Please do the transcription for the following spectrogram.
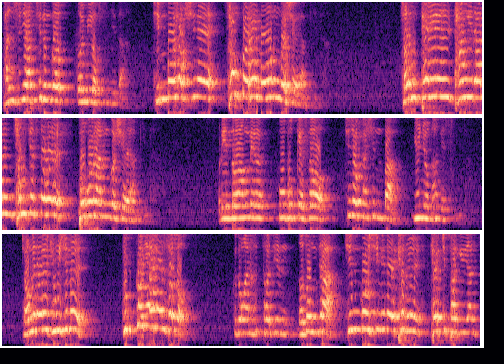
단순히 합치는 것 의미 없습니다. 진보 혁신의 성과를 모으는 것이어야 합니다. 전태일 당이라는 정체성을 복원하는 것이어야 합니다. 우리 노학래 후보께서 지적하신 바 유념하겠습니다. 정의당의 중심을 굳건히 하면서도 그동안 흩어진 노동자, 진보 시민의 편을 결집하기 위한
